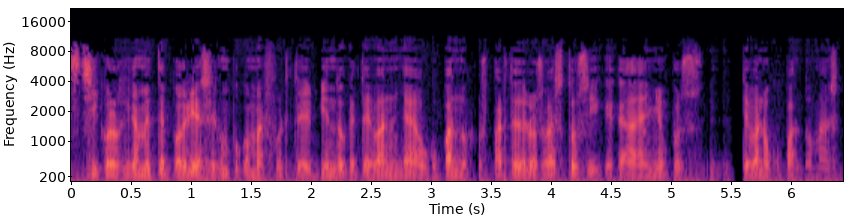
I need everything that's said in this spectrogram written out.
psicológicamente podría ser un poco más fuerte, viendo que te van ya ocupando pues parte de los gastos y que cada año pues te van ocupando más.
